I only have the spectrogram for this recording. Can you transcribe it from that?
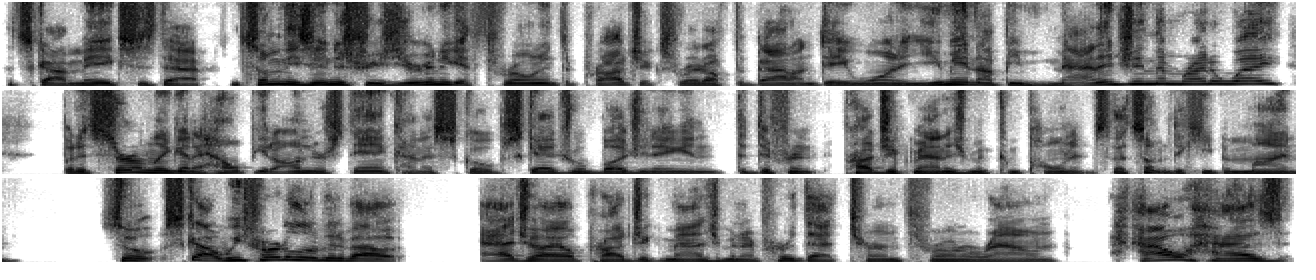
that Scott makes is that in some of these industries, you're going to get thrown into projects right off the bat on day one and you may not be managing them right away, but it's certainly going to help you to understand kind of scope, schedule, budgeting, and the different project management components. That's something to keep in mind. So, Scott, we've heard a little bit about agile project management. I've heard that term thrown around. How has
